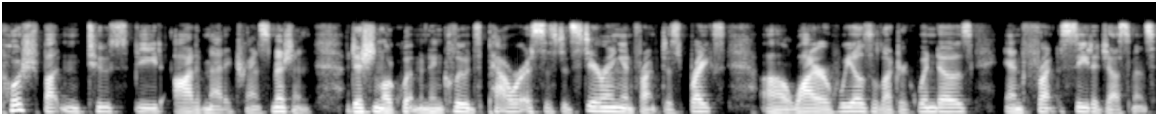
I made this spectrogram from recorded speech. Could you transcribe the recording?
push button two speed automatic transmission. Additional equipment includes power assisted steering and front disc brakes, uh, wire wheels, electric windows, and front seat adjustments,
